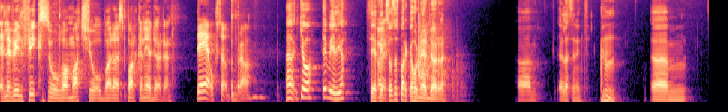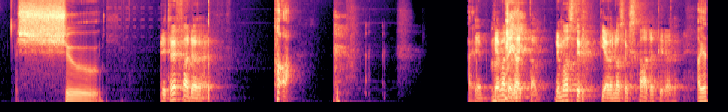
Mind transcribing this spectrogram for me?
Eller vill Fixo vara macho och bara sparka ner dörren? Det är också bra. Uh, ja, det vill jag. Säger Oj. Fix och så sparkar hon ner dörren. Um, eller sen inte. um, sju. Du träffar dörren. Ha! Det, det var det lätta. Nu måste du göra någon slags skada till dörren. Ja, jag-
